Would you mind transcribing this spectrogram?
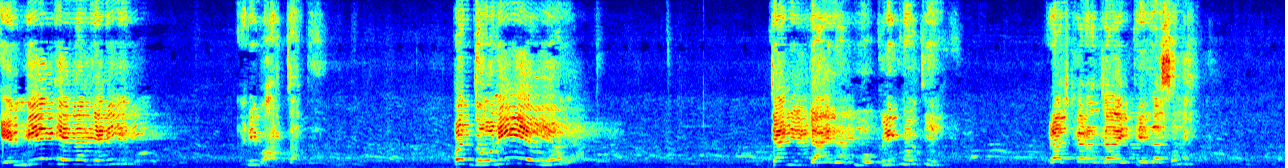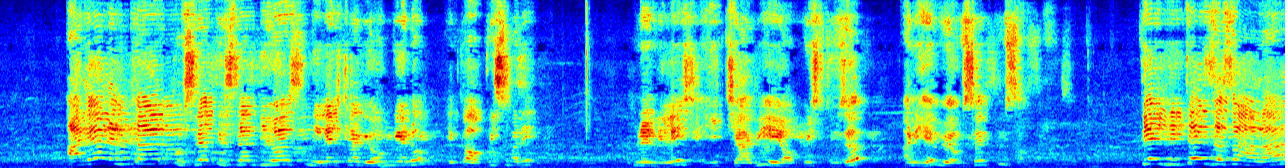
एमबीए केला त्यांनी आणि भारतात. पण दोन्ही येऊन त्यांनी डायरेक्ट मोकळीक नव्हती. राजकारण जा इथे जसं नाही. आल्यानंतर दुसऱ्या तिसऱ्या दिवस निलेशला घेऊन गेलो एका ऑफिसमध्ये म्हणजे निलेश ही चावी हे ऑफिस तुझं आणि हे व्यवसाय तू सांग ते नितेश जसा आला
